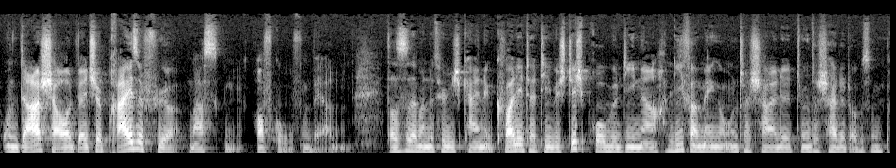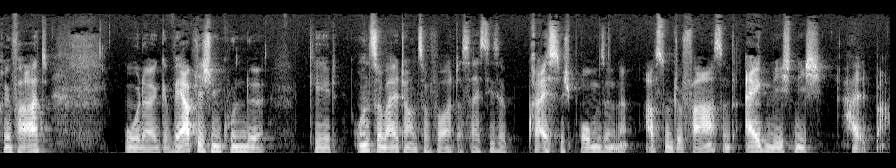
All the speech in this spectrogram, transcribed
und da schaut, welche Preise für Masken aufgerufen werden. Das ist aber natürlich keine qualitative Stichprobe, die nach Liefermenge unterscheidet, die unterscheidet, ob es um privat oder gewerblichen Kunde geht und so weiter und so fort. Das heißt, diese Preisstichproben sind eine absolute Farce und eigentlich nicht haltbar.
